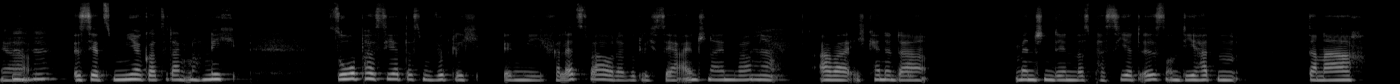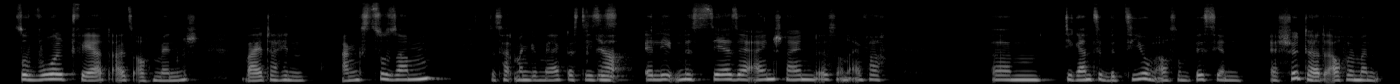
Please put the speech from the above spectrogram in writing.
Ja, mhm. ist jetzt mir Gott sei Dank noch nicht so passiert, dass mir wirklich irgendwie verletzt war oder wirklich sehr einschneidend war. Ja. Aber ich kenne da Menschen, denen das passiert ist und die hatten danach sowohl Pferd als auch Mensch weiterhin Angst zusammen. Das hat man gemerkt, dass dieses ja. Erlebnis sehr, sehr einschneidend ist und einfach ähm, die ganze Beziehung auch so ein bisschen erschüttert, auch wenn man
